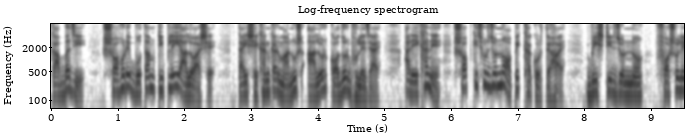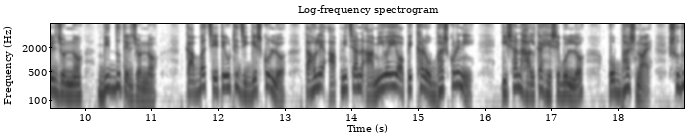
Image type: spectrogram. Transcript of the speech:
কাব্বাজি, শহরে বোতাম টিপলেই আলো আসে, তাই সেখানকার মানুষ আলোর কদর ভুলে যায়। আর এখানে সব কিছুর জন্য অপেক্ষা করতে হয়, বৃষ্টির জন্য, ফসলের জন্য, বিদ্যুতের জন্য। কাব্বা চেটে উঠে জিজ্ঞেস করল, তাহলে আপনি চান আমিও এই অপেক্ষার অভ্যাস করে নিই? ঈশান হালকা হেসে বলল, অভ্যাস নয়, শুধু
